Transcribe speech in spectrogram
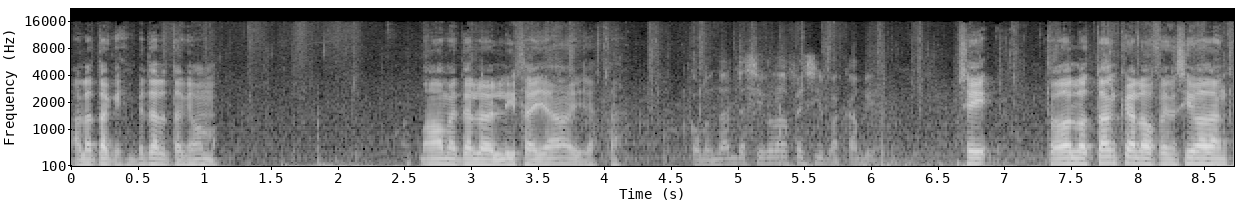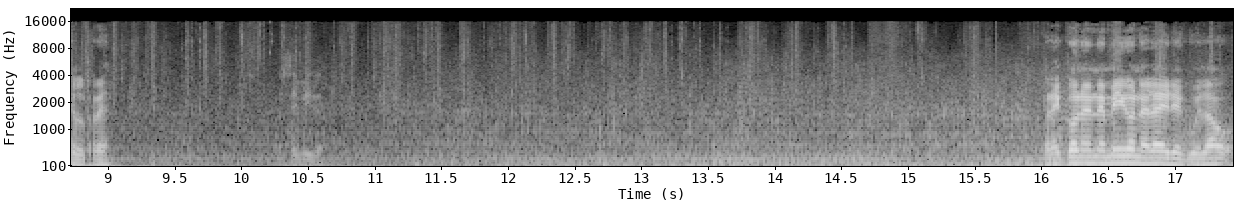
Al ataque, vete al ataque, vamos. Vamos a meterlo en liza ya y ya está. Comandante, sigo la ofensiva, cambio. Sí, todos los tanques a la ofensiva de Ankel Red. Recibido. Recon enemigo en el aire, cuidado.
